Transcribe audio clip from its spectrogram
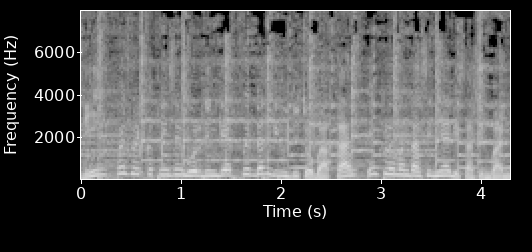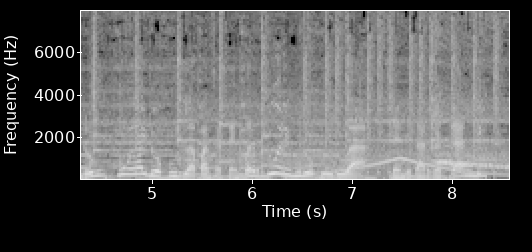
ini, Face Recognition Boarding Gate sedang diuji cobakan implementasinya di stasiun Bandung mulai 28 September 2022 dan ditargetkan di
